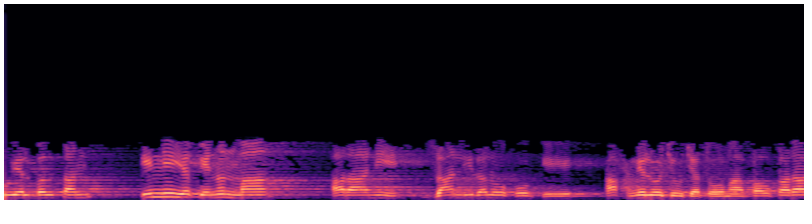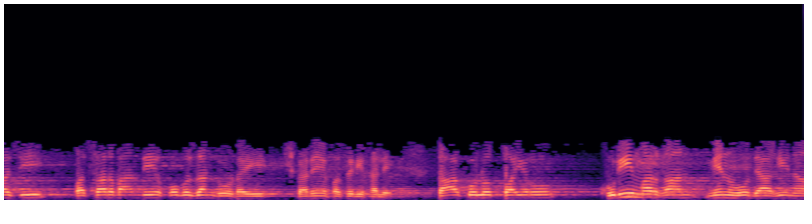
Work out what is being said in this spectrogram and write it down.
ويل بلتن انی یقینا ما ارانی ځان لیدلو خوب کې احملو چوچتو ما فوق راسی پسر باندې خوبزن ډوډۍ شکرې پسری خله تاکل الطير خوري مرغان منه داغینا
